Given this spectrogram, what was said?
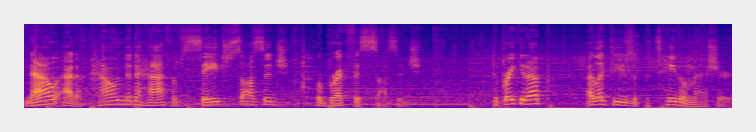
Now add a pound and a half of sage sausage or breakfast sausage. To break it up, I like to use a potato masher.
